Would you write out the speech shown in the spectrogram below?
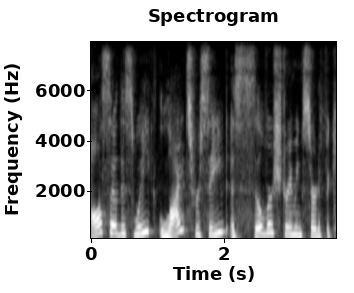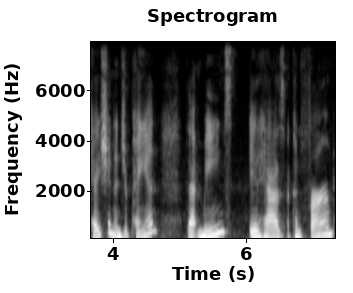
Also, this week, Lights received a silver streaming certification in Japan. That means it has a confirmed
